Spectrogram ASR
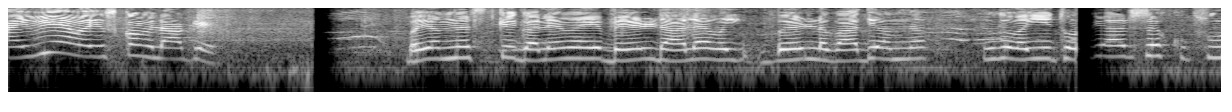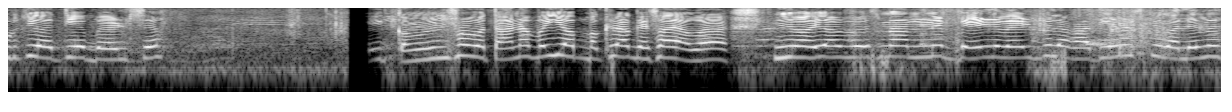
आई हुई है भाई उसको मिला के। भाई हमने इसके गले में ये बेल्ट डाला है वही बेल्ट लगा दिया हमने क्योंकि भाई ये थोड़ी यार से खूबसूरती आती है बेल्ट से। भाई कमेंट्स में बताना भाई, अब बकरा कैसा लगा है? क्योंकि अब इसमें हमने बेल्ट वेल्ट भी लगा दिया है इसके गले में।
